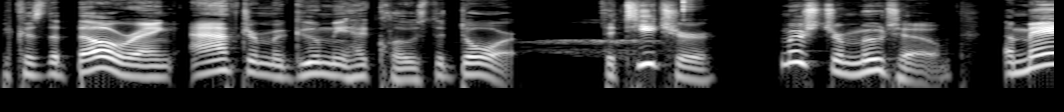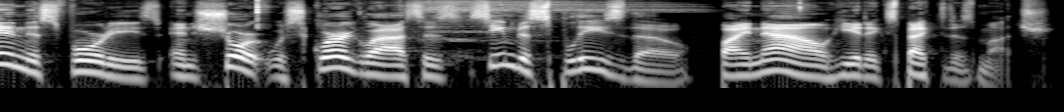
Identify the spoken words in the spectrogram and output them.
because the bell rang after Megumi had closed the door. The teacher, Mr. Muto, a man in his 40s and short with square glasses, seemed displeased, though. By now, he had expected as much.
